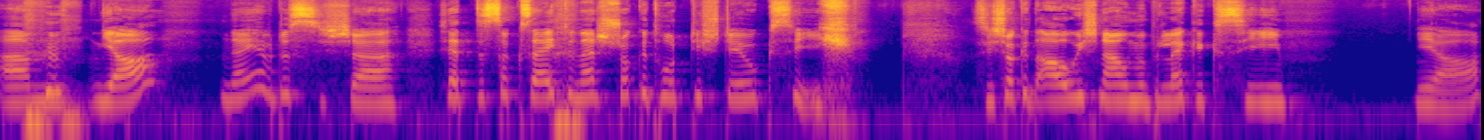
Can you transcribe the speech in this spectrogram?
Ähm, ja, nein, aber das ist. Äh, sie hat das so gesagt und er war schon heute still. Gewesen. Sie waren schon alle schnell am Überlegen. Gewesen. Ja.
